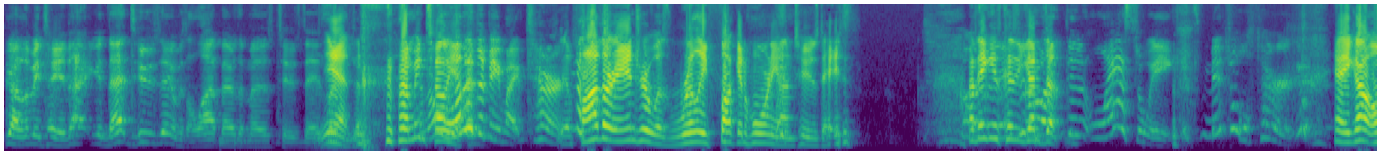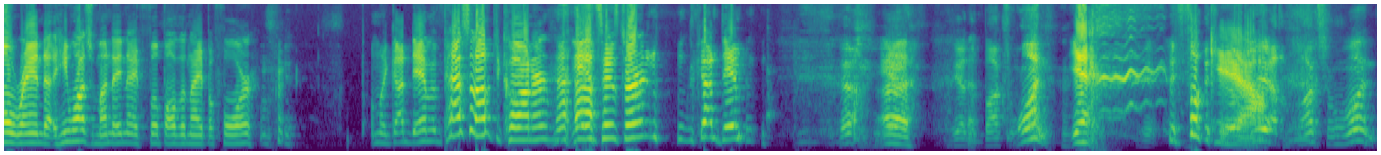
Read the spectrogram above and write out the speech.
God, let me tell you that that Tuesday was a lot better than most Tuesdays. Yeah, Like, let me tell you. I wanted to be my turn. Father Andrew was really fucking horny on Tuesdays. I think it's because he got. I did it last week. It's Mitchell's turn. Yeah, he got all random. He watched Monday Night Football the night before. I'm like, God damn it! Pass it off to Connor. it's his turn. God damn it. Oh, yeah. Uh, yeah, the Bucks won. yeah. Fuck yeah. Yeah, the Bucks won.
